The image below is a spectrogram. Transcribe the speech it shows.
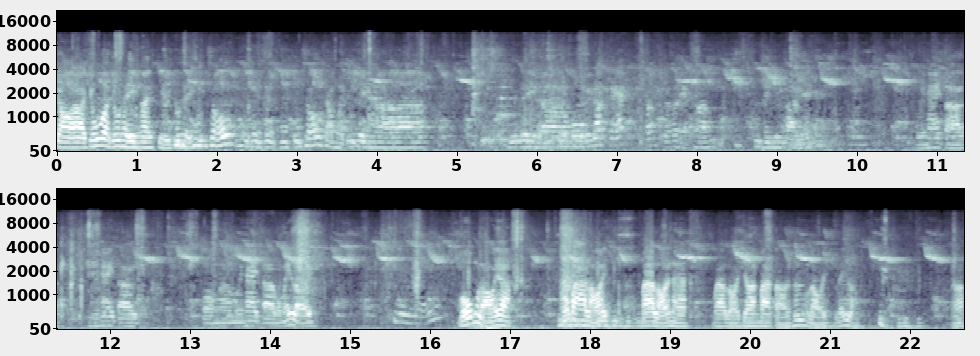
cho chú chú Thiên thôi chiều chú Thiên trúng số. Trúng số xong rồi chú Thiên ờ, chú Thiên ờ, mua cái đất cát đất cho nó đẹp hơn. Nhiêu tờ vậy? 12 tờ 12 tờ. Còn 12 tờ mà mấy loại? Bốn loại à? Có ba loại. Ba loại nè. Ba loại cho anh ba tờ thứ loại lấy loại đó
